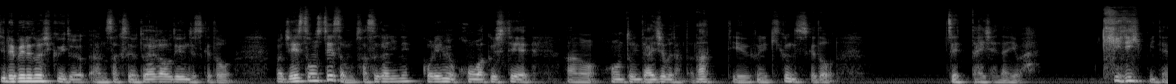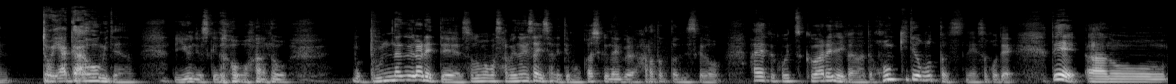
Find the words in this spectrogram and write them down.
レベルの低いとあの作戦をドヤ顔で言うんですけど、まあ、ジェイソン・ステイサムもさすがにねこれにも困惑してあの本当に大丈夫なんだなっていうふうに聞くんですけど絶対じゃないわ。キリみたいな。ドヤ顔みたいな。言うんですけどあのもうぶん殴られてそのままサメの餌にされてもおかしくないぐらい腹立ったんですけど早くこいつ食われねえかなって本気で思ったんですねそこで。であの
